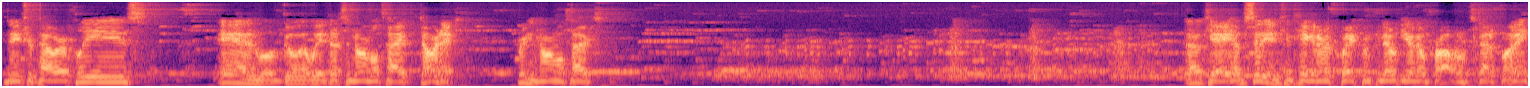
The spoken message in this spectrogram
Nature Power, please. And we'll go... Wait, that's a normal type. Darn it. Freaking normal types. Okay, Obsidian can take an Earthquake from Pinocchio no problem. It's kind of funny.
